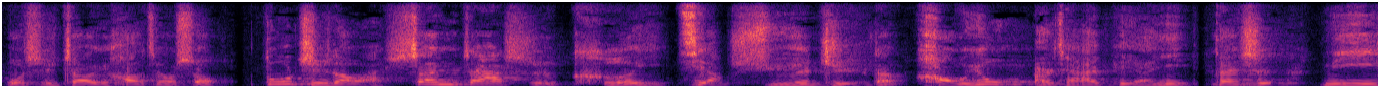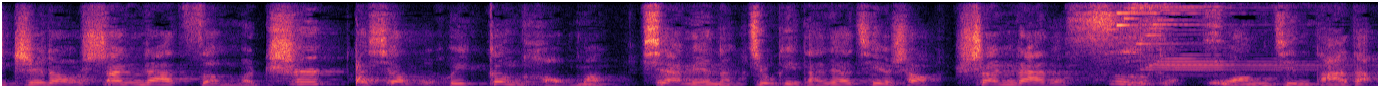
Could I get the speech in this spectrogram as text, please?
我是赵宇浩教授。都知道啊，山楂是可以降血脂的，好用而且还便宜。但是你知道山楂怎么吃它效果会更好吗？下面呢就给大家介绍山楂的四个黄金搭档，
